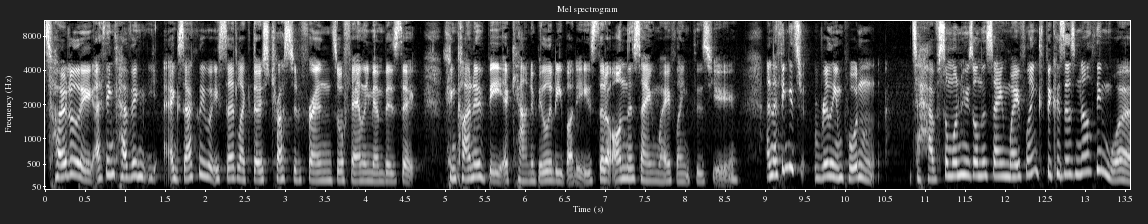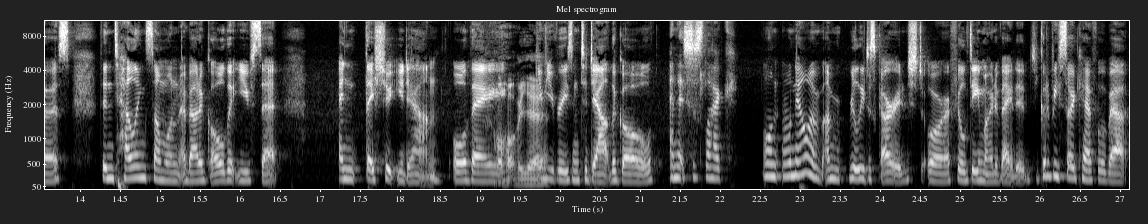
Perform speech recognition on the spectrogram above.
totally. I think having exactly what you said, like those trusted friends or family members that can kind of be accountability buddies that are on the same wavelength as you. And I think it's really important to have someone who's on the same wavelength because there's nothing worse than telling someone about a goal that you've set and they shoot you down or they Oh, yeah. give you reason to doubt the goal. And it's just like, well, well now I'm, I'm really discouraged or I feel demotivated. You've got to be so careful about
